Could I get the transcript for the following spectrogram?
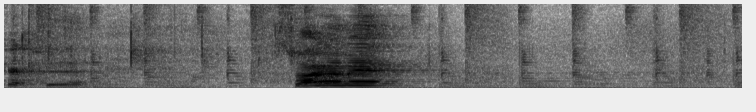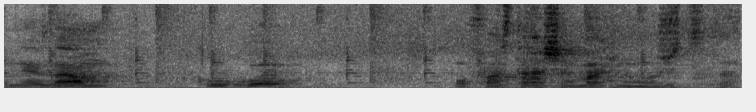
както и да е. Слагаме не знам колко. Оф, аз трябваше да махна лъжицата.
